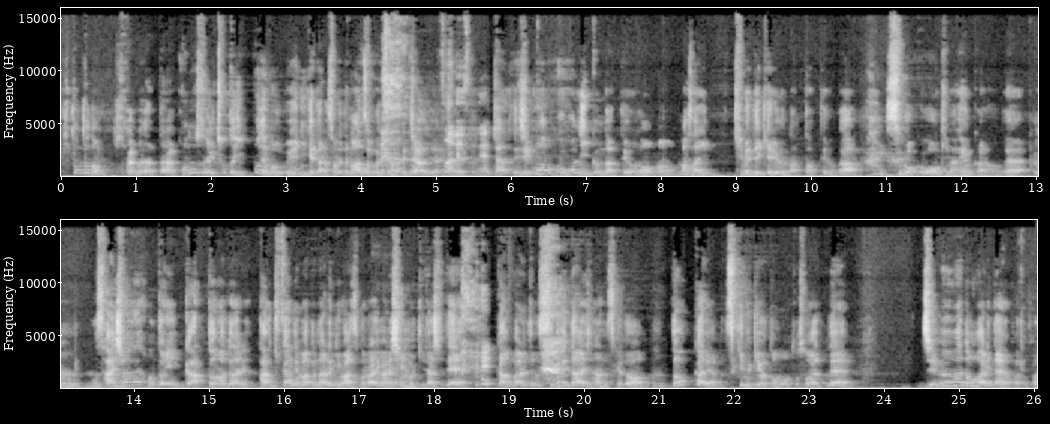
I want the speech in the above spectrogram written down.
人との企画だったら、この人よりちょっと一歩でも上に行けたらそれで満足っていうのが出ちゃうじゃないですか。そうですね。じゃなくて自分はもうここに行くんだっていうのを、まあ、まさに決めていけるようになったっていうのが、はい。すごく大きな変化なので。最初はね、本当にガッと上手くなり、短期間で上手くなるには、そのライバル心むき出しで、頑張るっていうのはすごい大事なんですけど、うんどっかでやっぱ突き抜けようと思うと、そうやって、自分はどうありたいのかとか、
